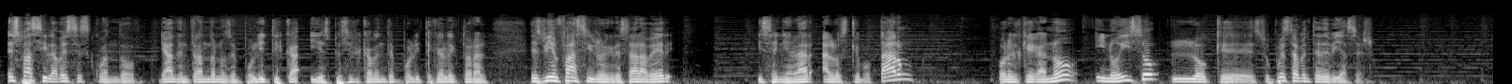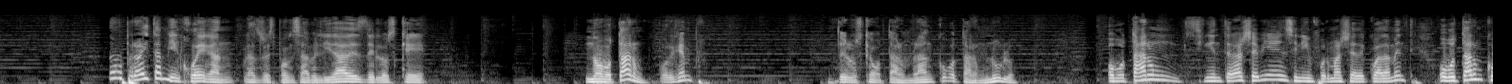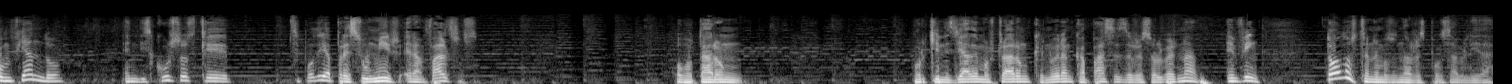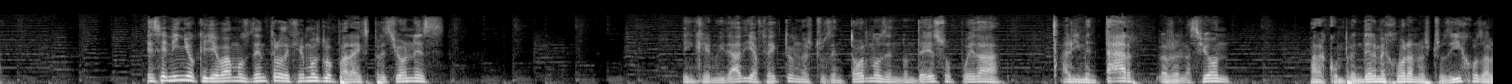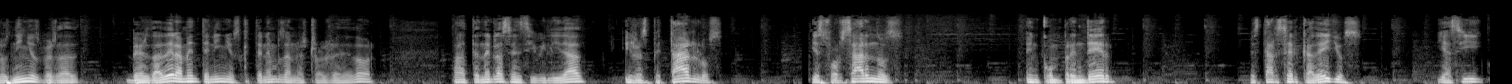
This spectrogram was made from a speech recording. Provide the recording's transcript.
Es fácil a veces cuando, ya adentrándonos en política y específicamente en política electoral, es bien fácil regresar a ver y señalar a los que votaron por el que ganó y no hizo lo que supuestamente debía hacer. No, pero ahí también juegan las responsabilidades de los que no votaron, por ejemplo. De los que votaron blanco, votaron nulo. O votaron sin enterarse bien, sin informarse adecuadamente. O votaron confiando en discursos que se podía presumir eran falsos. O votaron por quienes ya demostraron que no eran capaces de resolver nada. En fin, todos tenemos una responsabilidad. Ese niño que llevamos dentro, dejémoslo para expresiones de ingenuidad y afecto en nuestros entornos, en donde eso pueda alimentar la relación para comprender mejor a nuestros hijos, a los niños verdad, verdaderamente niños que tenemos a nuestro alrededor, para tener la sensibilidad y respetarlos y esforzarnos en comprender, estar cerca de ellos y así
